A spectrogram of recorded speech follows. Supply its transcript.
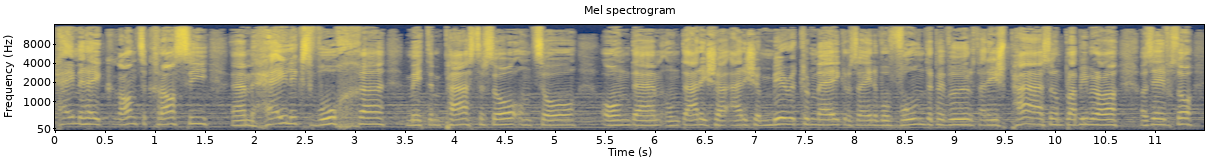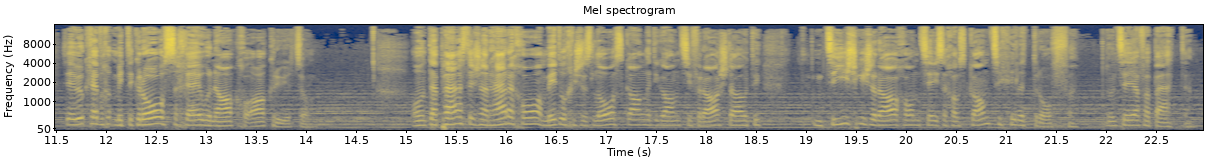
hey, wir haben eine ganz krasse ähm, Heilungswoche mit dem Pastor so und so. Und, ähm, und er, ist ein, ein Miracle Maker, also einer, der Wunder bewirkt. Er ist Pastor und bla bla bla. Also einfach so, sie haben wirklich einfach mit den grossen Kellen angerührt. So. Und der Pastor ist nachher gekommen, am Mittwoch ist es losgegangen, die ganze Veranstaltung. Am Dienstag ist er angekommen und sie haben sich als ganze Kirche getroffen. Und sie haben beten.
